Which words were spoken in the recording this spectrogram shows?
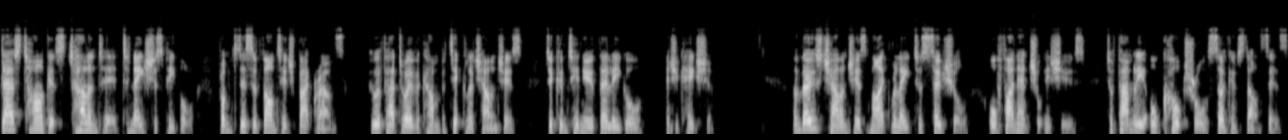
DAS targets talented, tenacious people from disadvantaged backgrounds who have had to overcome particular challenges to continue their legal education. And those challenges might relate to social or financial issues, to family or cultural circumstances,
